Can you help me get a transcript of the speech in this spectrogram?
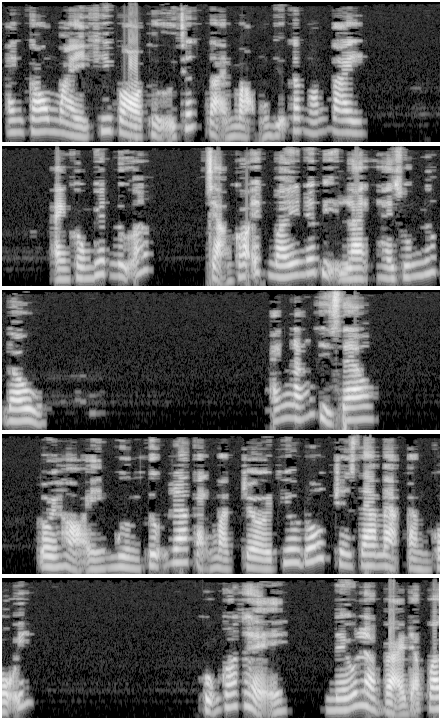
Anh cau mày khi vò thử chất dại mỏng giữa các ngón tay. Anh không biết nữa, chẳng có ích mấy nếu bị lạnh hay xuống nước đâu. Ánh nắng thì sao? Tôi hỏi mường tượng ra cảnh mặt trời thiêu đốt trên sa mạc cằn cỗi. Cũng có thể, nếu là vải đã qua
